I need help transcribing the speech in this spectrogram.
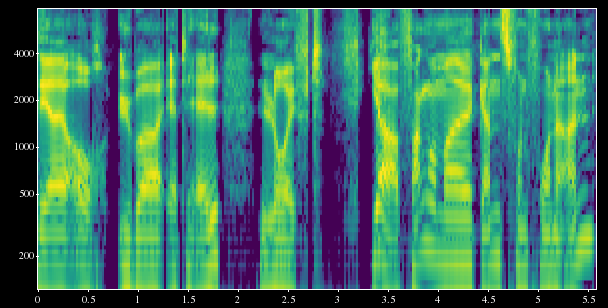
der auch über RTL läuft. Ja, fangen wir mal ganz von vorne an.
